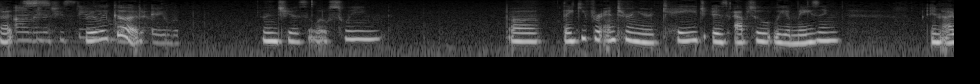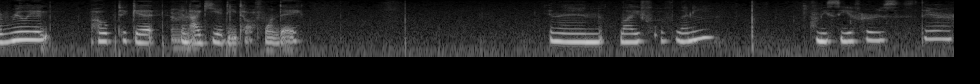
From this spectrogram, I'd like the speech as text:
Um, and That's then she's really good. And then she has a little swing. Uh, thank you for entering. Your cage is absolutely amazing. And I really hope to get an IKEA Detolf one day. And then Life of Lenny. Let me see if hers is there.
